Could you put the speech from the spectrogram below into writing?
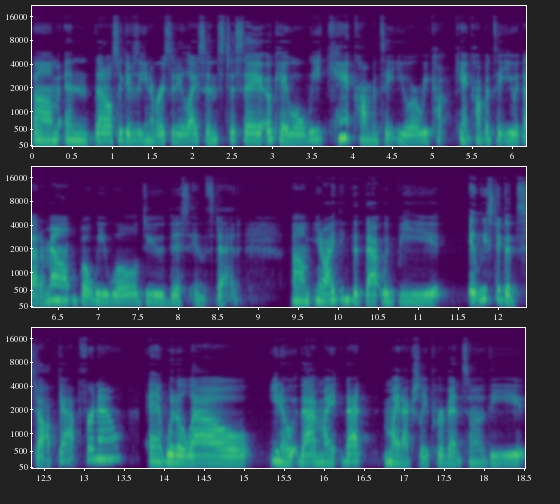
Um, and that also gives the university license to say, okay, well, we can't compensate you or we ca- can't compensate you at that amount, but we will do this instead. Um, you know, I think that that would be at least a good stopgap for now and would allow, you know, that might, that might actually prevent some of the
